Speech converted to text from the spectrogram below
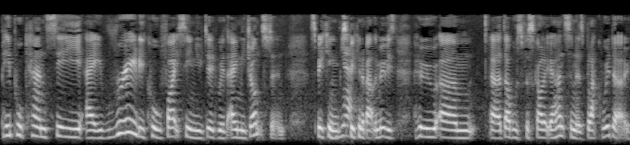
people can see a really cool fight scene you did with Amy Johnston. Speaking Yes. speaking about the movies, who um, uh, doubles for Scarlett Johansson as Black Widow.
